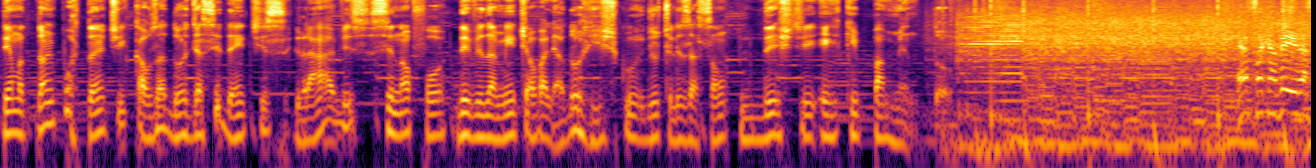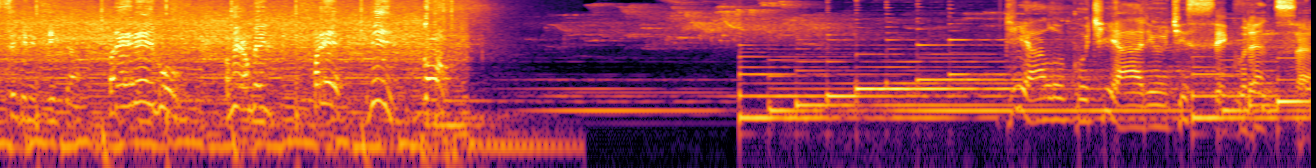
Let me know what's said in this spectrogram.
tema tão importante e causador de acidentes graves se não for devidamente avaliado o risco de utilização deste equipamento. Essa caveira significa perigo! Ouviram bem? Perigo! Diário de Segurança.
